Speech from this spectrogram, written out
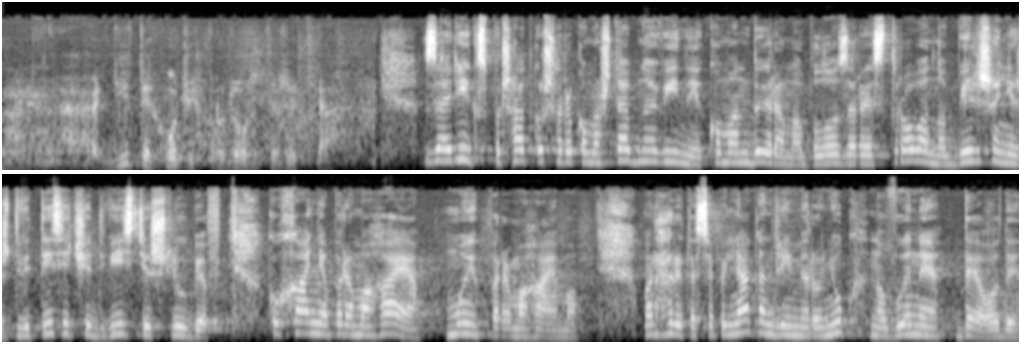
е, діти хочуть продовжити життя. За рік з початку широкомасштабної війни командирами було зареєстровано більше ніж 2200 шлюбів. Кохання перемагає. Ми перемагаємо. Маргарита Сапільняк, Андрій Міронюк. Новини Д1.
